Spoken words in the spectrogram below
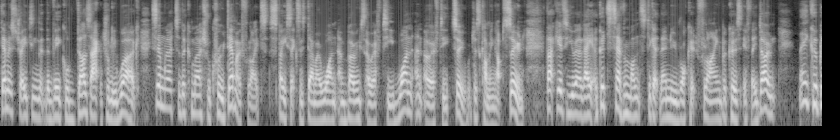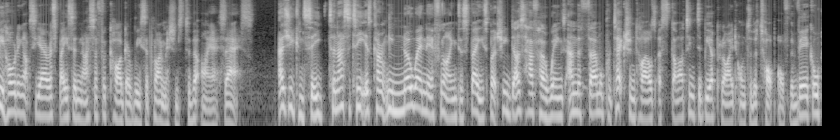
demonstrating that the vehicle does actually work similar to the commercial crew demo flights SpaceX's Demo 1 and Boeing's OFT-1 and OFT-2 which is coming up soon. That gives ULA a good 7 months to get their new rocket flying because if they don't they could be holding up Sierra Space and NASA for cargo resupply missions to the ISS. As you can see, Tenacity is currently nowhere near flying to space, but she does have her wings and the thermal protection tiles are starting to be applied onto the top of the vehicle,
